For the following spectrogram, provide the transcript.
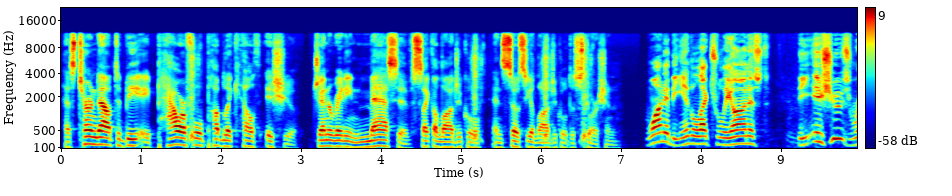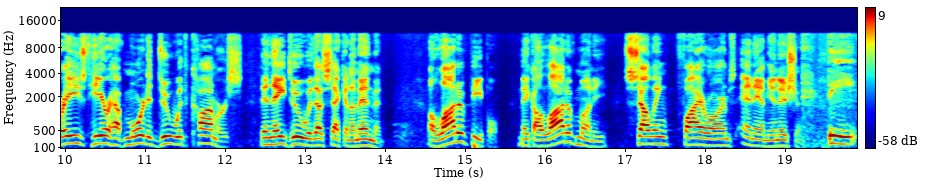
has turned out to be a powerful public health issue, generating massive psychological and sociological distortion. Want to be intellectually honest? The issues raised here have more to do with commerce than they do with the Second Amendment. A lot of people make a lot of money selling firearms and ammunition. The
